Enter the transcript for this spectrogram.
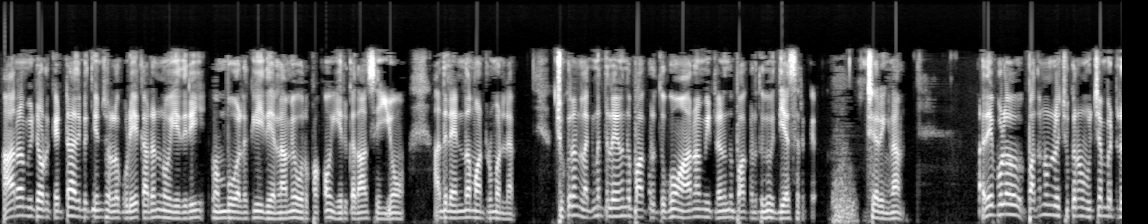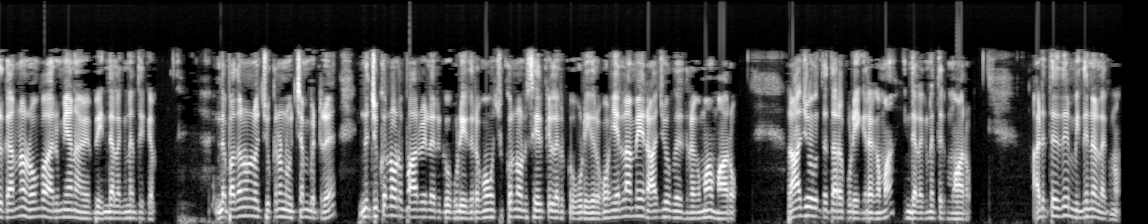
ஆறாம் வீட்டோட கெட்ட ஆதிபத்தியம்னு சொல்லக்கூடிய கடன் நோய் எதிரி வம்பு வழக்கு இது எல்லாமே ஒரு பக்கம் இருக்க தான் செய்யும். அதில் எந்த மாற்றமும் இல்லை. சுக்கரன் லக்னத்துல இருந்து பார்க்கறதுக்கும் ஆறாம் வீட்டுல இருந்து பார்க்கறதுக்கும் வித்தியாசம் இருக்கு. சரிங்களா? அதே போல பதினொன்றுல சுக்கரன் உச்சம் பெற்றிருக்காருன்னா ரொம்ப அருமையான அமைப்பு இந்த லக்னத்துக்கு. இந்த பதினொன்றுல சுக்கரன் உச்சம் பெற்று இந்த சுக்கரனோட பார்வையில் இருக்கக்கூடிய கிரகம் சுக்கரனோட சேர்க்கையில் இருக்கக்கூடிய கிரகம் எல்லாமே ராஜயோக கிரகமாக மாறும். ராஜயோகத்தை தரக்கூடிய கிரகமாக இந்த லக்னத்துக்கு மாறும். அடுத்தது மிதுன லக்னம்.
